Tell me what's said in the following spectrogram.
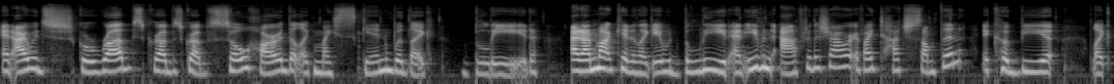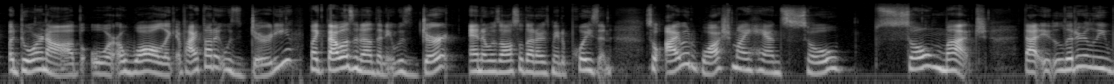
and I would scrub, scrub, scrub so hard that like my skin would like bleed. And I'm not kidding, like it would bleed. And even after the shower, if I touch something, it could be like a doorknob or a wall. Like if I thought it was dirty, like that was another thing. It was dirt and it was also that I was made of poison. So I would wash my hands so, so much that it literally,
